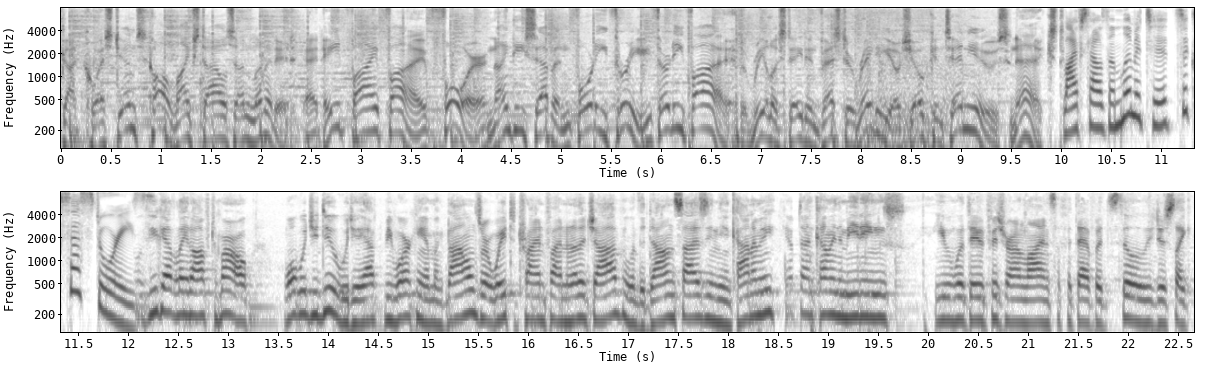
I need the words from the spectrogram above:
Got questions? Call Lifestyles Unlimited at 855 497 4335. The Real Estate Investor Radio Show continues next. Lifestyles Unlimited Success Stories. If you got laid off tomorrow, what would you do? Would you have to be working at McDonald's or wait to try and find another job with the downsizing the economy? Kept on coming to meetings, even with David Fisher online and stuff like that, but still, we just like,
